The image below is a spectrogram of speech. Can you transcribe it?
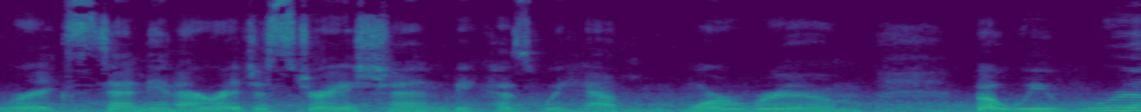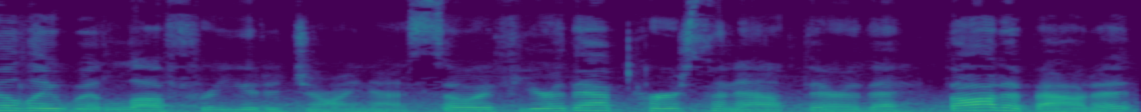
we're extending our registration because we have more room, but we really would love for you to join us. So if you're that person out there that thought about it,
